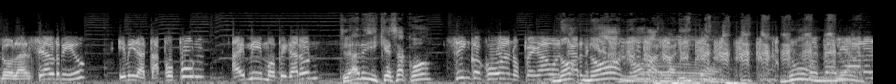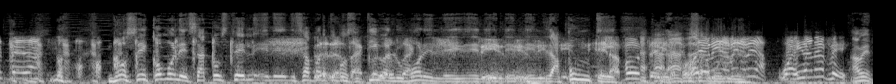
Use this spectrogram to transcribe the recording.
lo lancé al río, y mira, tapopum, ahí mismo, picarón, Claro, ¿y qué sacó? cinco cubanos pegados No, carne. no, no, Barbarito. No, pelearon no. el pedazo. No, no sé cómo le saca usted el- el- esa parte positiva, el humor, el, apunte. El apunte. Oye, mira, mira, mira, Guajira Nafe. A ver,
